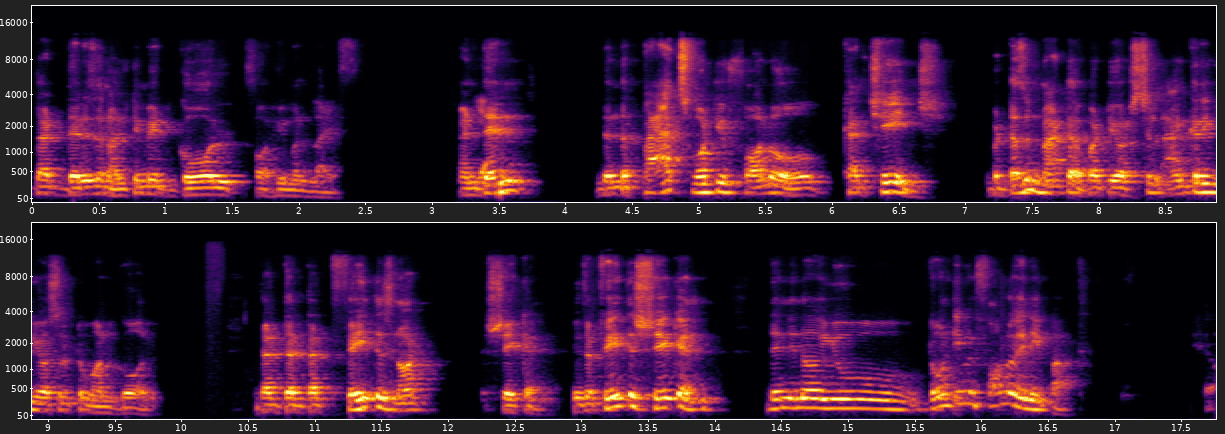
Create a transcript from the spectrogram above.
that there is an ultimate goal for human life and yeah. then then the paths what you follow can change, but doesn't matter. But you're still anchoring yourself to one goal. That that that faith is not shaken. If the faith is shaken, then you know you don't even follow any path. Sure.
